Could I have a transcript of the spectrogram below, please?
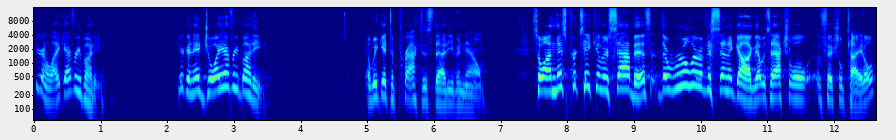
You're going to like everybody. You're going to enjoy everybody. And we get to practice that even now. So, on this particular Sabbath, the ruler of the synagogue, that was the actual official title,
